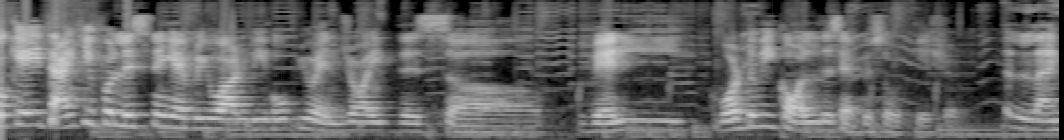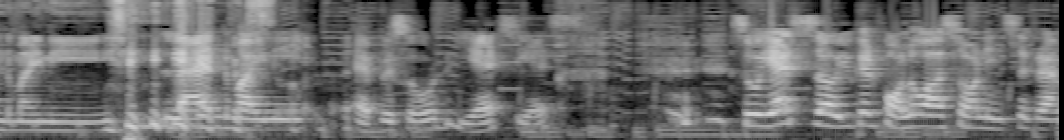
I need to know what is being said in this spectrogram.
Okay, thank you for listening, everyone. We hope you enjoyed this uh, very. What do we call this episode, Keshav? land miney Land mining episode. Yes, yes. So yes, uh, you can follow us on Instagram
